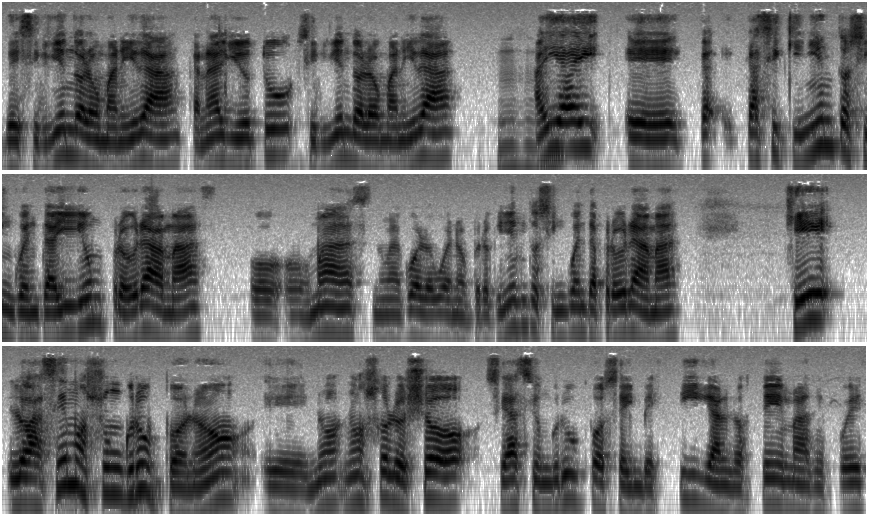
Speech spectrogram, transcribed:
de Sirviendo a la Humanidad, canal YouTube Sirviendo a la Humanidad. Ahí hay eh, casi 551 programas, o, más, no me acuerdo, bueno, pero 550 programas, que lo hacemos un grupo, ¿no? Eh, no, no solo yo, se hace un grupo, se investigan los temas, después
